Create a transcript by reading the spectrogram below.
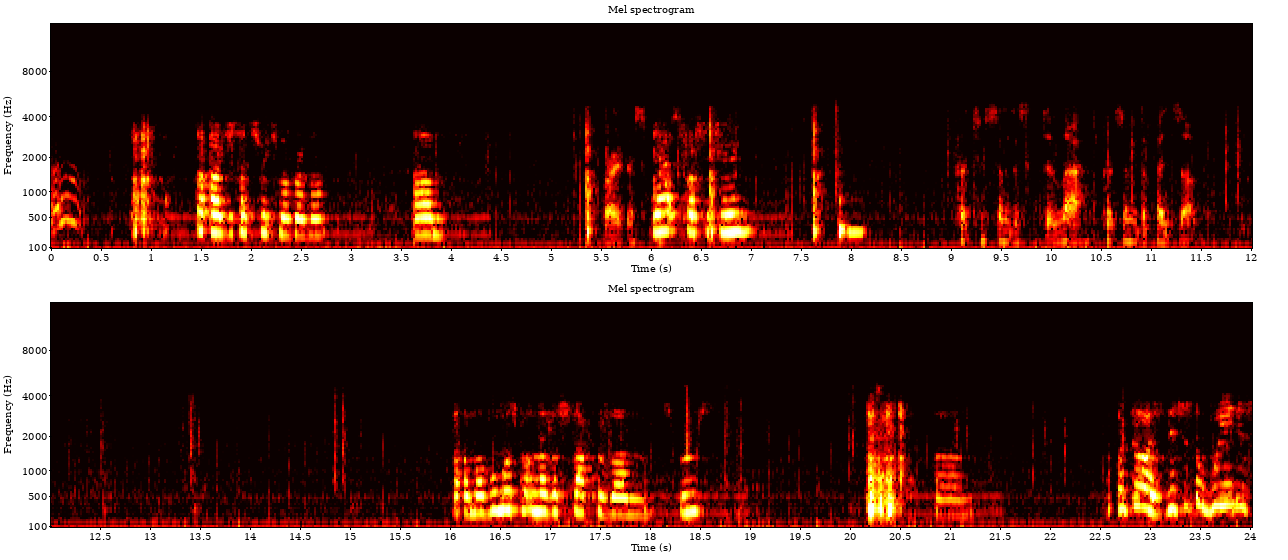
Oh. Sorry, I just had to speak to my brother. Um, Right, let's yeah, it's first of June. put some dis- de- let's put some defense up. Um, I've almost got another stack of um spruce. Um, but guys, this is the weirdest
